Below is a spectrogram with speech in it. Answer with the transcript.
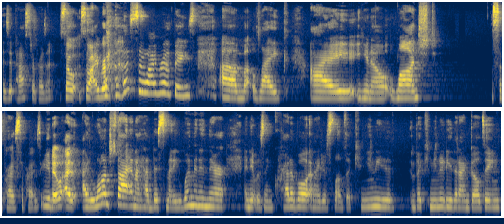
is it past or present? So so I wrote so I wrote things um, like I you know launched surprise surprise. You know I, I launched that and i had this many women in there and it was incredible. And i just love the community the community that i'm building.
